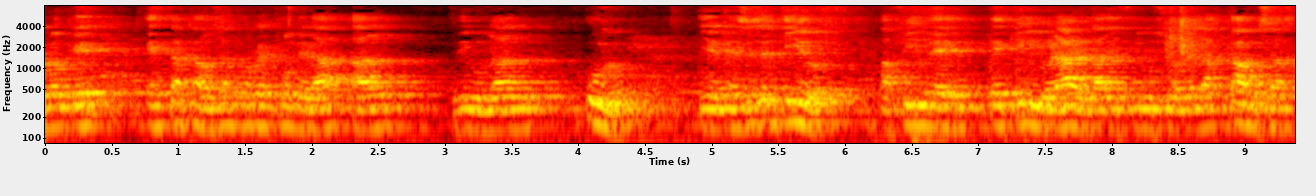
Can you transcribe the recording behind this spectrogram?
lo que esta causa corresponderá al Tribunal 1. Y en ese sentido, a fin de equilibrar la distribución de las causas,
